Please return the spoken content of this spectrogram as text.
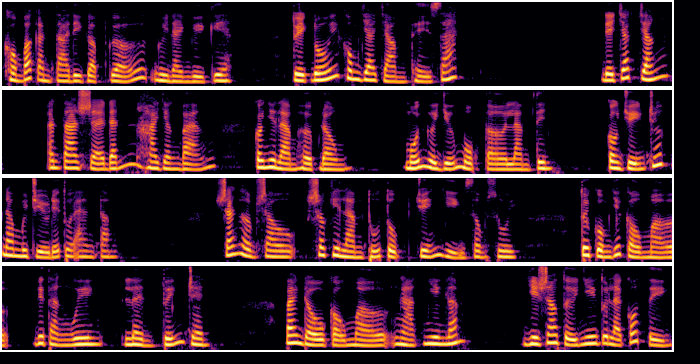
Không bắt anh ta đi gặp gỡ người này người kia. Tuyệt đối không gia chạm thể xác. Để chắc chắn, Anh ta sẽ đánh hai văn bản, Coi như làm hợp đồng. Mỗi người giữ một tờ làm tin. Còn chuyện trước 50 triệu để tôi an tâm. Sáng hôm sau Sau khi làm thủ tục chuyển diện xong xuôi, Tôi cùng với cậu mợ Đi thằng Nguyên lên tuyến trên. Ban đầu cậu mợ ngạc nhiên lắm. Vì sao tự nhiên tôi lại có tiền?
